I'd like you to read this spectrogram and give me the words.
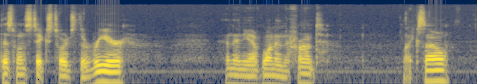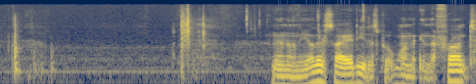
This one sticks towards the rear and then you have one in the front like so. And then on the other side you just put one in the front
